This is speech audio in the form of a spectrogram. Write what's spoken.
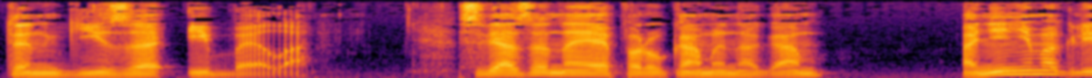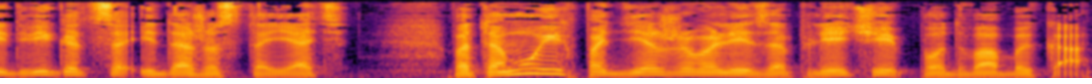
Тенгиза и Белла. Связанные по рукам и ногам, они не могли двигаться и даже стоять, потому их поддерживали за плечи по два быка.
